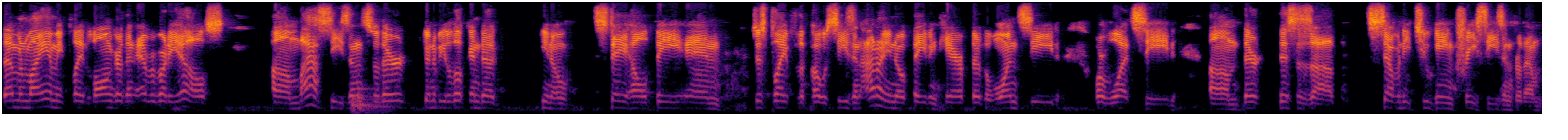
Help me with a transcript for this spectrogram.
Them in Miami played longer than everybody else um, last season, so they're going to be looking to, you know, stay healthy and just play for the postseason. I don't even know if they even care if they're the one seed or what seed. Um, they're this is a 72 game preseason for them.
